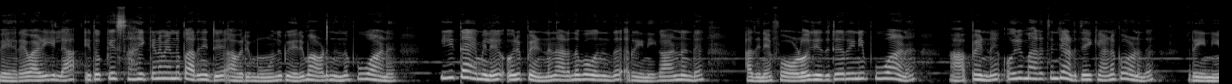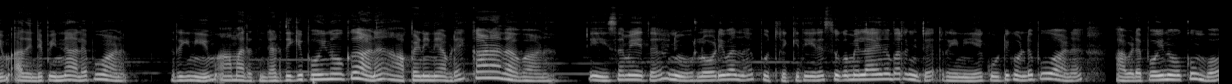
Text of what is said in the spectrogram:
വേറെ വഴിയില്ല. ഇതൊക്കെ സഹിക്കണമെന്ന് പറഞ്ഞിട്ട് അവർ മൂന്ന് പേരും അവിടെ നിന്ന് പോവാണ്. ഈ ടൈമിൽ ഒരു പെണ്ണ് നടന്നു പോകുന്നത് റീനി കാണുന്നുണ്ട്. അതിനെ ഫോളോ ചെയ്തിട്ട് റീനി പോവാണ്. ആ പെണ്ണ് ഒരു മരത്തിന്റെ അടുത്തേക്കാണ് പോണത്. റീനിയും അതിന്റെ പിന്നാലെ പോവാണ്. റീനിയും ആ മരത്തിന്റെ അടുത്തേക്ക് പോയി നോക്കുകയാണ്. ആ പെണ്ണിനെ അവിടെ കാണാതാവുകയാണ് ഈ സമയത്ത് നൂറിലോടി വന്ന് പുത്രിക്ക് തീരെ സുഖമില്ല എന്ന് പറഞ്ഞിട്ട് റിനിയെ കൂട്ടിക്കൊണ്ട് പോവാണ്. അവിടെ പോയി നോക്കുമ്പോൾ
